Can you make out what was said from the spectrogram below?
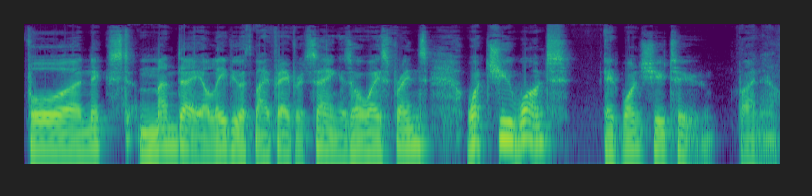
for next Monday. I'll leave you with my favorite saying as always, friends. What you want, it wants you to. Bye now.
